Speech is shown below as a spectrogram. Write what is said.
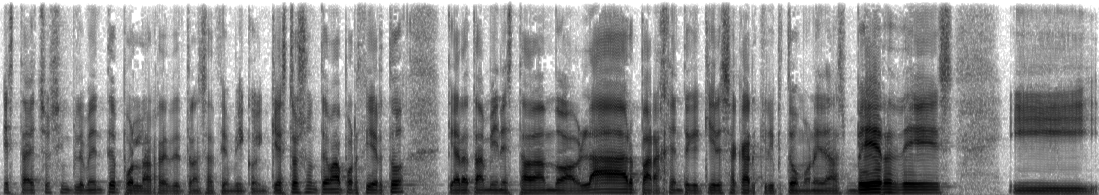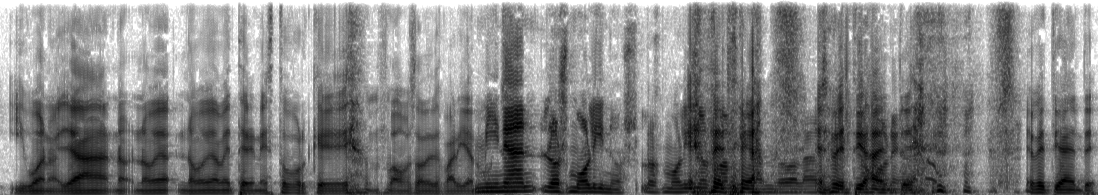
está hecho simplemente por la red de transacción Bitcoin. Que esto es un tema, por cierto, que ahora también está dando a hablar para gente que quiere sacar criptomonedas verdes. Y, bueno, ya no, me voy a meter en esto porque vamos a desvariar. Minan los molinos. Los molinos van minando las Efectivamente. Efectivamente.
